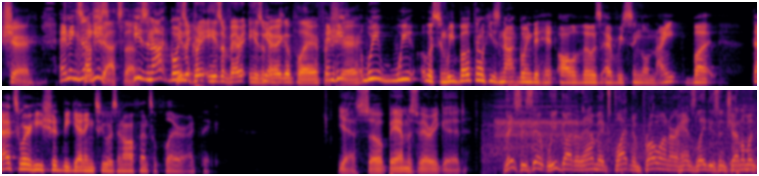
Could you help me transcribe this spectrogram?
sure. and he's Tough he's, shots though. He's not going. He's to a great. hit- He's a very. He's a Yes. very good player for and he, sure. we we listen. We both know he's not going to hit all of those every single night, but that's where he should be getting to as an offensive player. I think. yeah. So Bam is very good. This is it. We've got an Amex Platinum Pro on our hands, ladies and gentlemen.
